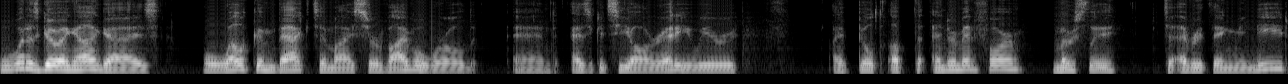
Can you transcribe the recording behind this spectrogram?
What is going on, guys? Welcome back to my survival world. And as you can see already, we're I built up the Enderman farm mostly to everything we need.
